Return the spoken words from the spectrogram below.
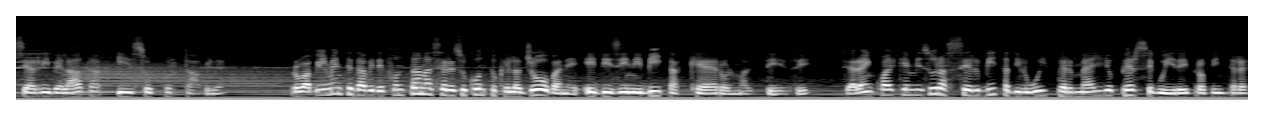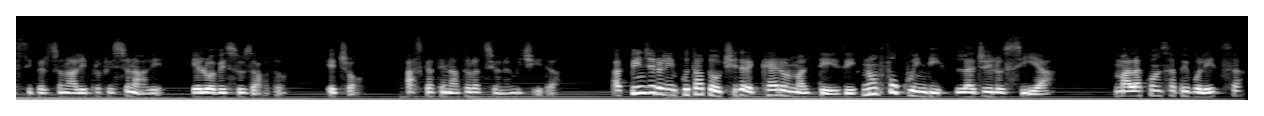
si è rivelata insopportabile. Probabilmente Davide Fontana si è reso conto che la giovane e disinibita Carol Maltesi si era in qualche misura servita di lui per meglio perseguire i propri interessi personali e professionali e lo avesse usato, e ciò ha scatenato l'azione omicida. A spingere l'imputato a uccidere Carol Maltesi non fu quindi la gelosia, ma la consapevolezza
